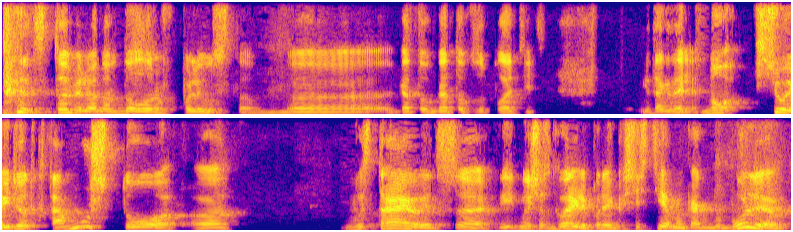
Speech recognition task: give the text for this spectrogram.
100 миллионов долларов плюс, там, готов, готов заплатить и так далее. Но все идет к тому, что выстраивается, и мы сейчас говорили про экосистемы как бы более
